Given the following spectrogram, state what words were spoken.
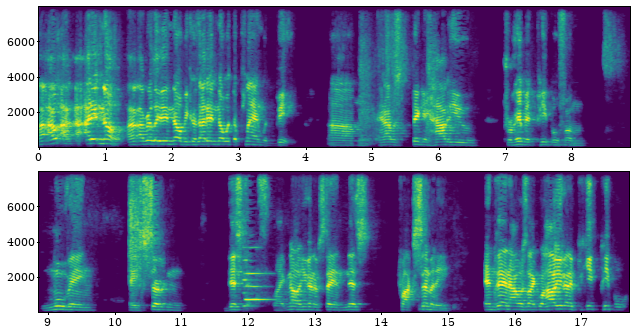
I, I, I didn't know. I, I, really didn't know because I didn't know what the plan would be. Um, and I was thinking, how do you prohibit people from moving a certain distance? Like, no, you're going to stay in this proximity. And then I was like, well, how are you going to keep people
